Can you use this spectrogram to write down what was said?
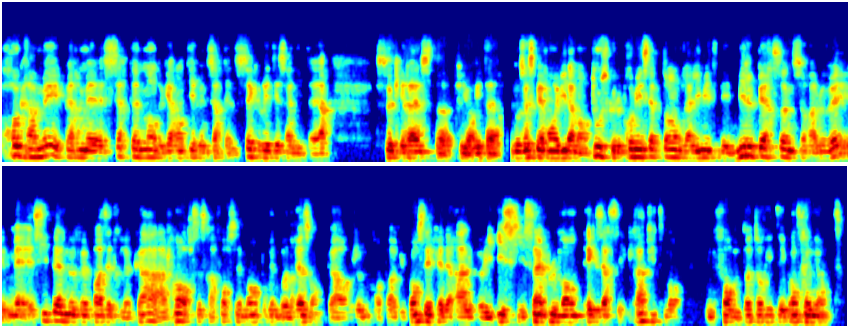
programmée permet certainement de garantir une certaine sécurité sanitaire ce qui reste prioritaire. Nous espérons évidemment tous que le 1er septembre, la limite des 1000 personnes sera levée, mais si tel ne devait pas être le cas, alors ce sera forcément pour une bonne raison, car je ne crois pas que le Conseil fédéral veuille ici simplement exercer gratuitement une forme d'autorité contraignante.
